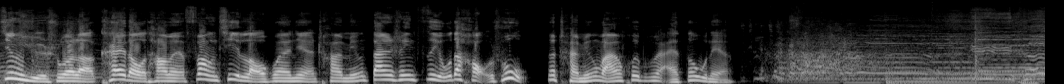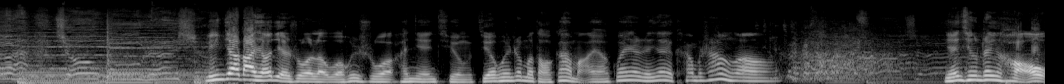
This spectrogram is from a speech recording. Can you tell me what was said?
靖宇说了，开导他们放弃老观念，阐明单身自由的好处。那阐明完会不会挨揍呢？邻家大小姐说了，我会说还年轻，结婚这么早干嘛呀？关键人家也看不上啊。年轻真好。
